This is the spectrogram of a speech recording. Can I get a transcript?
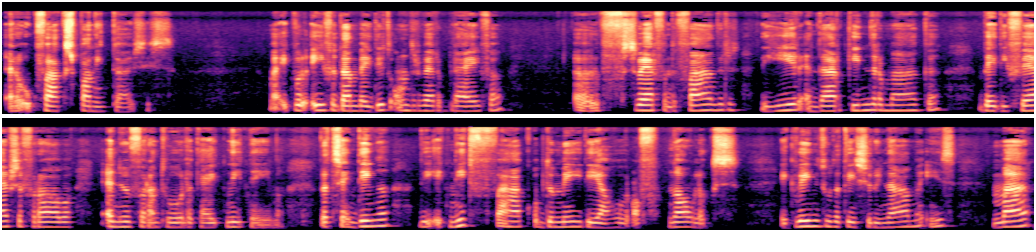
er ook vaak spanning thuis is. Maar ik wil even dan bij dit onderwerp blijven. Uh, zwervende vaders die hier en daar kinderen maken bij diverse vrouwen en hun verantwoordelijkheid niet nemen. Dat zijn dingen die ik niet vaak op de media hoor of nauwelijks. Ik weet niet hoe dat in Suriname is, maar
